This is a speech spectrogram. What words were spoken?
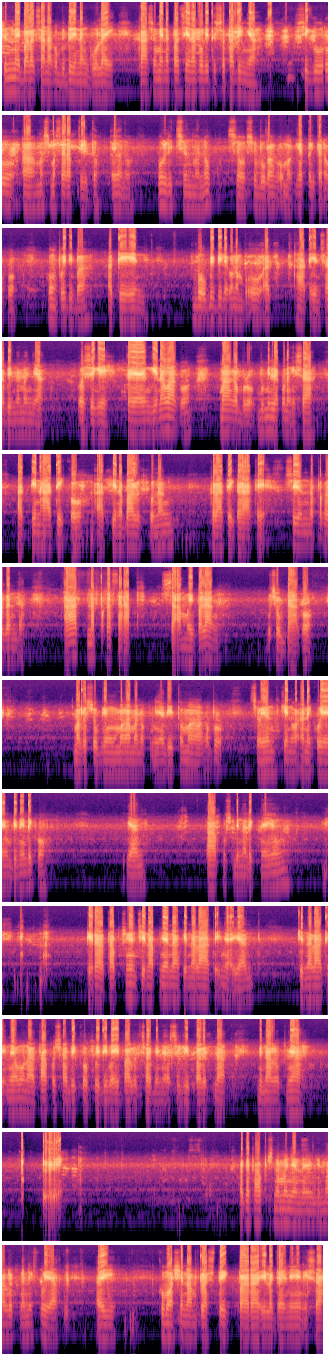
Yun may balak sana ako bibili ng gulay. Kaso may napansin ako dito sa tabi niya. Siguro ah, mas masarap dito. Ayun oh. Ulit yun manok. So subukan ko umakyat. Pagtanong ko kung pwede ba hatiin. Buo bibili ko ng buo at hatiin. Sabi naman niya. O sige. Kaya yung ginawa ko, mga bro, bumili ako ng isa at tinahati ko at pinabalot ko ng kalate-kalate. So yun, napakaganda. At napakasarap. Sa amoy pa lang, busog na ako. Malusog yung mga manok niya dito mga kabro. So yun, kinuha ni kuya yung binili ko. Yan. Tapos binalik niya yung tira. Tapos yun, sinap niya na kinalate niya. Yan. Kinalate niya muna. Tapos sabi ko, pwede ba ibalot? Sabi niya, sige, palit na. Binalot niya. Pagkatapos naman yan yung binalot na ni kuya, ay kumuha siya ng plastic para ilagay niya yung isa.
